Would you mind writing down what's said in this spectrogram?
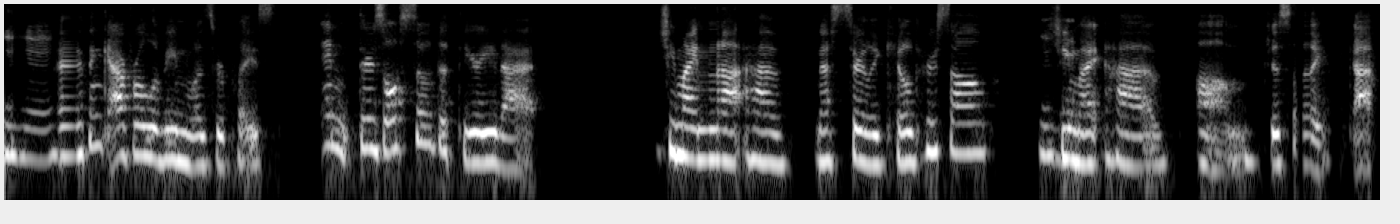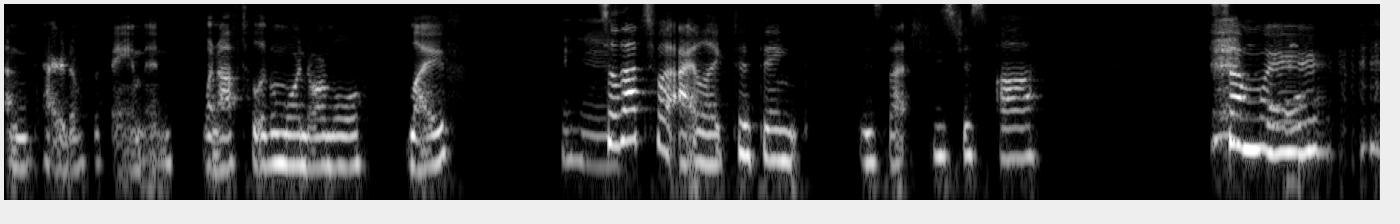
Mm-hmm. I think Avril Lavigne was replaced. And there's also the theory that she might not have necessarily killed herself. She might have um, just like gotten tired of the fame and went off to live a more normal life. Mm-hmm. So that's what I like to think is that she's just off somewhere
